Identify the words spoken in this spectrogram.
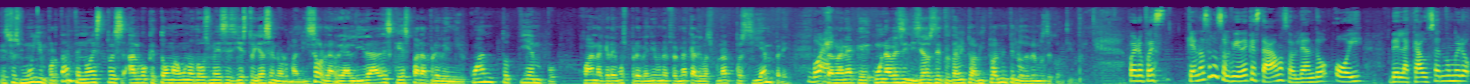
eso es muy importante, no esto es algo que toma uno o dos meses y esto ya se normalizó. La realidad es que es para prevenir. ¿Cuánto tiempo? Juana, queremos prevenir una enfermedad cardiovascular, pues siempre. De tal manera que una vez iniciado este tratamiento, habitualmente lo debemos de continuar. Bueno, pues que no se nos olvide que estábamos hablando hoy de la causa número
